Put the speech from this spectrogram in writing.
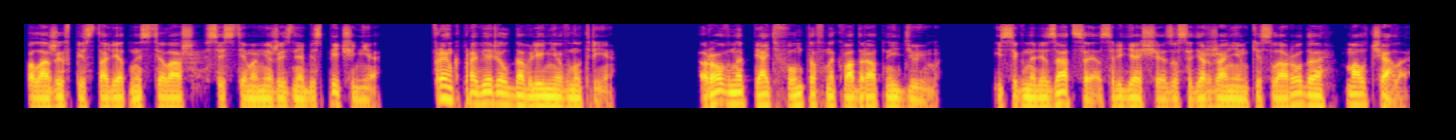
Положив пистолет на стеллаж с системами жизнеобеспечения, Фрэнк проверил давление внутри. Ровно 5 фунтов на квадратный дюйм. и сигнализация, следящая за содержанием кислорода, молчала.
